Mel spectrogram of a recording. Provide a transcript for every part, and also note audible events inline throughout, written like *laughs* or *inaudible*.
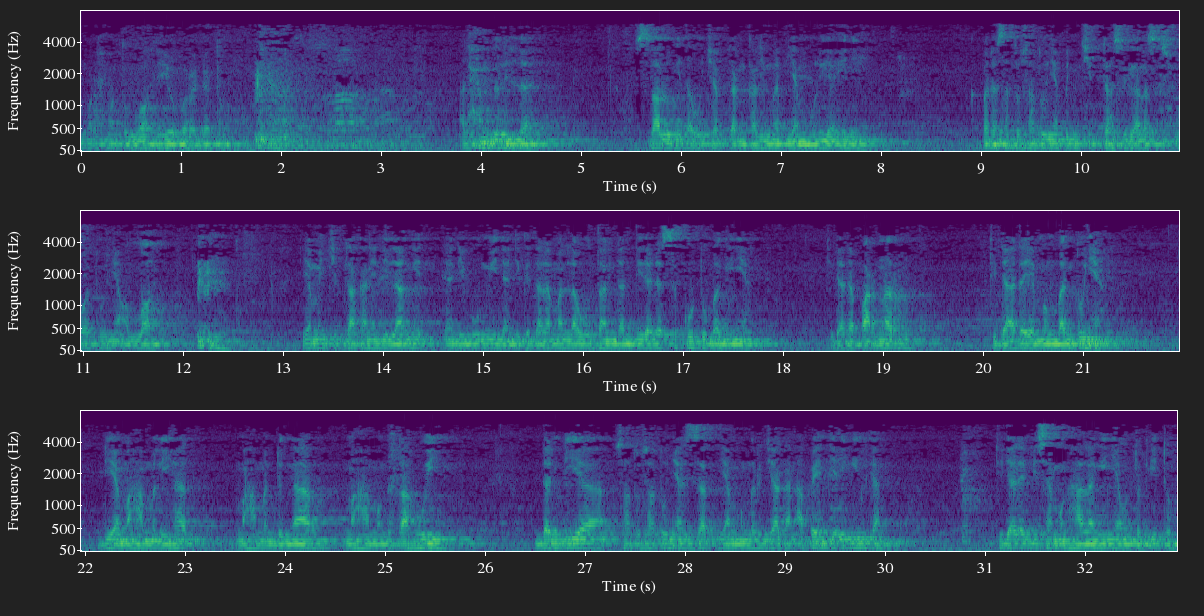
Assalamualaikum warahmatullahi wabarakatuh Alhamdulillah Selalu kita ucapkan kalimat yang mulia ini Kepada satu-satunya pencipta segala sesuatunya Allah *clears throat* Yang menciptakan yang di langit, yang di bumi dan di kedalaman lautan Dan tidak ada sekutu baginya. Tidak ada partner Tidak ada yang membantunya. Dia maha melihat, maha mendengar, maha mengetahui dan dia satu-satunya zat yang mengerjakan apa yang dia inginkan. Tidak ada yang bisa menghalanginya untuk itu.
